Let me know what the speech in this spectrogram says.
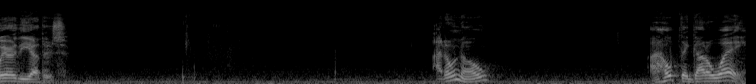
Where are the others? I don't know. I hope they got away.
